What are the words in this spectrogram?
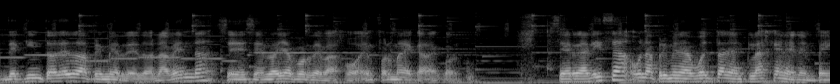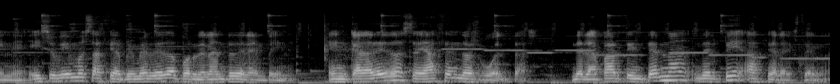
de quinto dedo a primer dedo, la venda se desenrolla por debajo en forma de caracol. Se realiza una primera vuelta de anclaje en el empeine y subimos hacia el primer dedo por delante del empeine. En cada dedo se hacen dos vueltas, de la parte interna del pie hacia la externa.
